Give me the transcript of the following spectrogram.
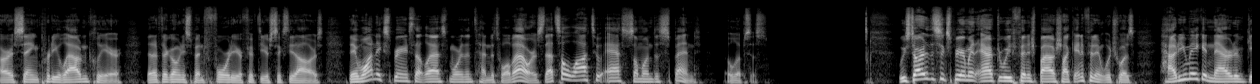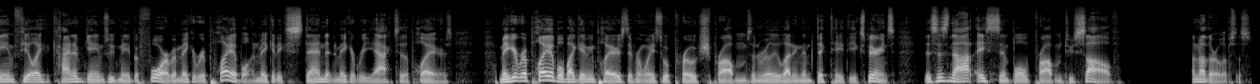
are saying pretty loud and clear that if they're going to spend forty or fifty or sixty dollars, they want an experience that lasts more than ten to twelve hours. That's a lot to ask someone to spend. Ellipsis. We started this experiment after we finished Bioshock Infinite, which was how do you make a narrative game feel like the kind of games we've made before, but make it replayable and make it extend and make it react to the players. Make it replayable by giving players different ways to approach problems and really letting them dictate the experience. This is not a simple problem to solve. Another ellipsis.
